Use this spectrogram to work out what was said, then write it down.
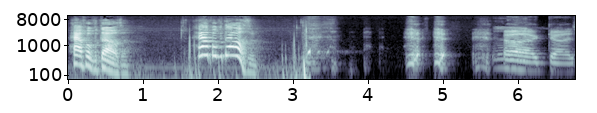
half of a thousand, half of a thousand. oh gosh.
